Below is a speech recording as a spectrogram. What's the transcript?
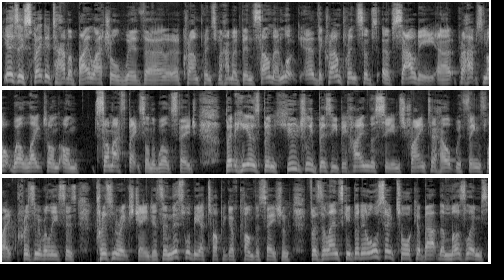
Yeah, he's expected to have a bilateral with uh, Crown Prince Mohammed bin Salman. Look, uh, the Crown Prince of, of Saudi, uh, perhaps not well liked on, on some aspects on the world stage, but he has been hugely busy behind the scenes trying to help with things like prisoner releases, prisoner exchanges, and this will be a topic of conversation for Zelensky. But he'll also talk about the Muslims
